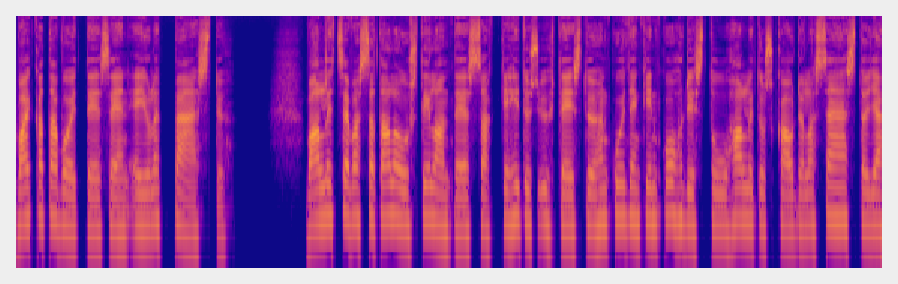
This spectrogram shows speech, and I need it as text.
vaikka tavoitteeseen ei ole päästy. Vallitsevassa taloustilanteessa kehitysyhteistyöhön kuitenkin kohdistuu hallituskaudella säästöjä,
